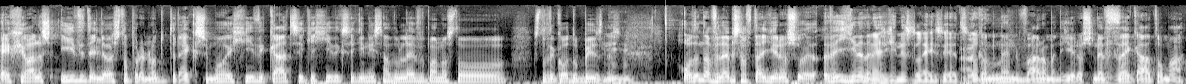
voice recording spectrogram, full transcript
έχει ο άλλος ήδη τελειώσει το πρωινό του τρέξιμο, έχει ήδη κάτσει και έχει ήδη ξεκινήσει να δουλεύει πάνω στο, στο δικό του business. Όταν τα βλέπεις αυτά γύρω σου, δεν γίνεται να γίνει lazy έτσι. Όταν είναι environment γύρω σου, είναι 10 άτομα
